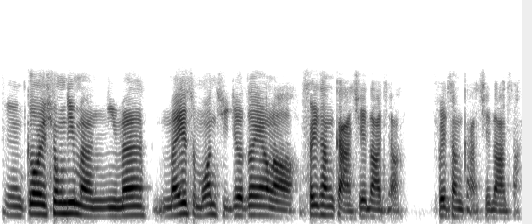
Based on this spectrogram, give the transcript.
嗯，各位兄弟们，你们没什么问题，就这样了。非常感谢大家，非常感谢大家。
